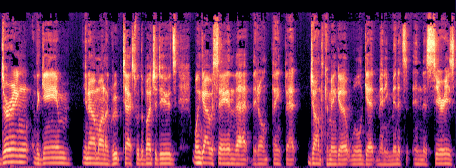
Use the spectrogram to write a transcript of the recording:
during the game, you know, I'm on a group text with a bunch of dudes. One guy was saying that they don't think that Jonathan Kuminga will get many minutes in this series,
